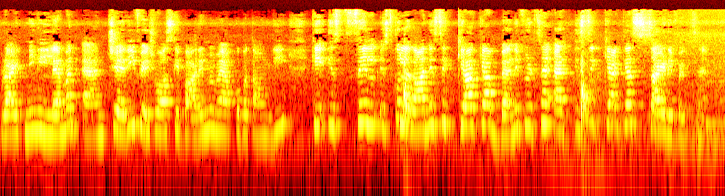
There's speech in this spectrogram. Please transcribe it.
brightening lemon and cherry face wash के बारे में मैं आपको बताऊँगी कि इससे, इसको लगाने से क्या क्या बेनिफिट्स हैं एंड इससे क्या क्या साइड इफेक्ट्स हैं।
